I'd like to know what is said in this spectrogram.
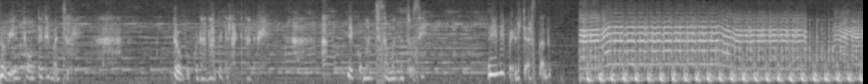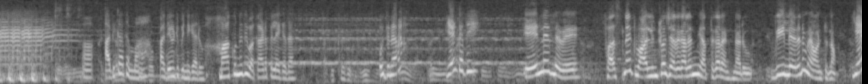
నువ్వు ఇంట్లో ఉంటేనే మంచిది. నువ్వు కూడా నా బిడ్డ లాంటిదానివి. నీకు మంచి సంబంధం చూసి నేనే పెళ్ళి చేస్తాను. అది కాదమ్మా. అదేమిటి పిన్ని గారు? మాకున్నది ఒక ఆడపిల్లే కదా. వదినా ఏంటది? ఏం లేదు లేవే ఫస్ట్ నైట్ వాళ్ళ ఇంట్లో జరగాలని మీ అత్తగారు అంటున్నారు. వీల్లేదని మేము అంటున్నాం. ఏ?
